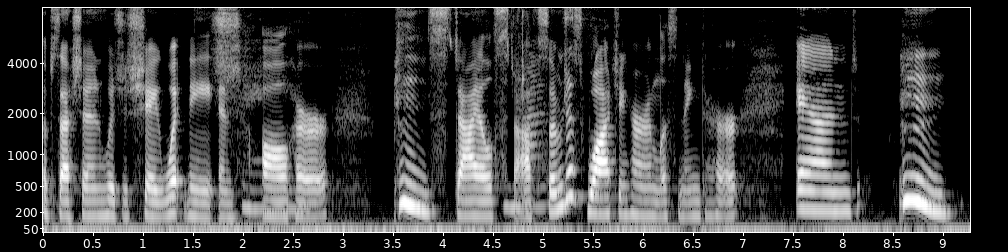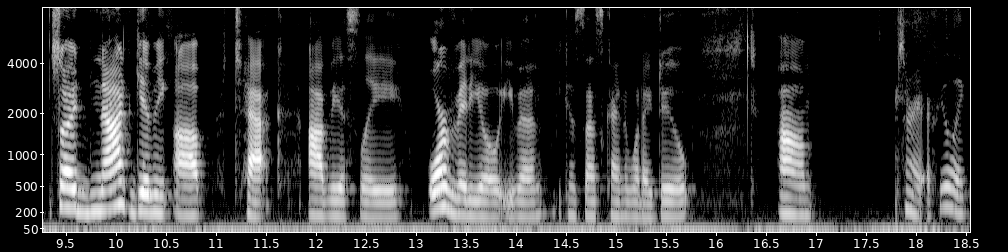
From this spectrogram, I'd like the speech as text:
obsession, which is Shea Whitney and all her style stuff. So I'm just watching her and listening to her, and so I'm not giving up tech, obviously, or video even because that's kind of what I do. Um, sorry, I feel like.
